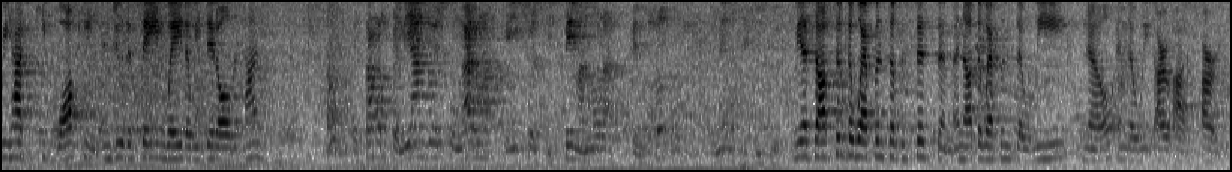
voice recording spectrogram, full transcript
We had to keep walking and do the same way that we did all the time. Estamos peleando es con armas que hizo el sistema, no las que nosotros tenemos que cumplir. We adopted the weapons of the system and not the weapons that we know and that we are uh, ours.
